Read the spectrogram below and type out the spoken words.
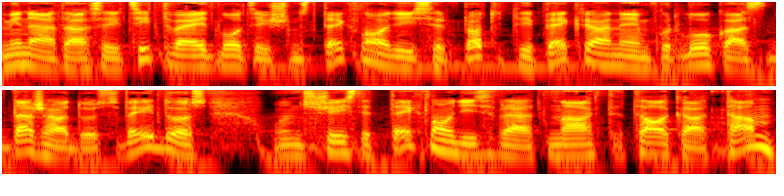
minētās arī citu veidu locīšanas tehnoloģijas ir prototypa ekrāniem, kur lokās dažādos veidos, un šīs te tehnoloģijas varētu nākt tālāk tam,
